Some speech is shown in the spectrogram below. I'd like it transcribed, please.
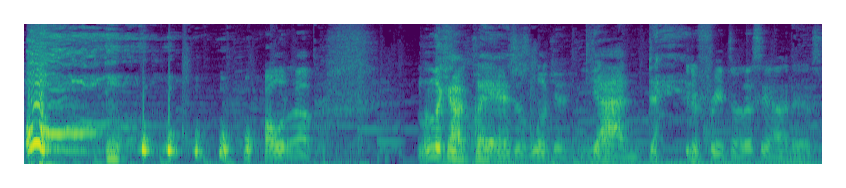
Oh! Hold up. Look how Clay Ash is looking. God damn. Get a free throw. Let's see how it is.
